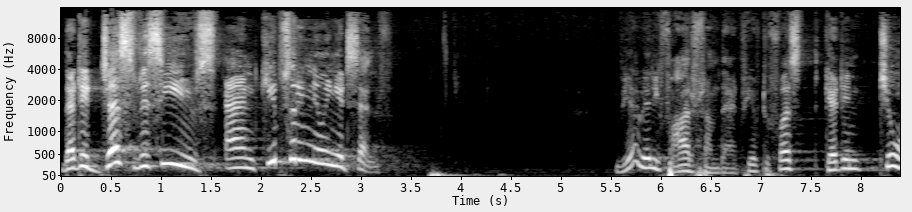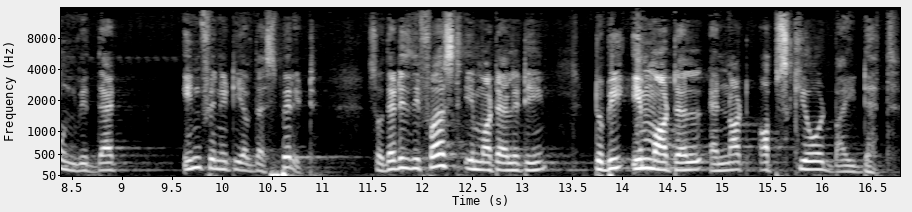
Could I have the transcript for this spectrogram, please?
that it just receives and keeps renewing itself. We are very far from that. We have to first get in tune with that infinity of the spirit. So, that is the first immortality to be immortal and not obscured by death.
